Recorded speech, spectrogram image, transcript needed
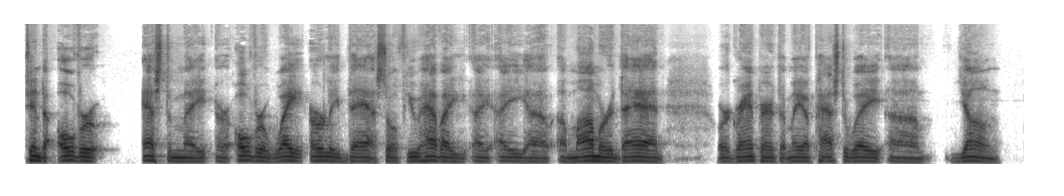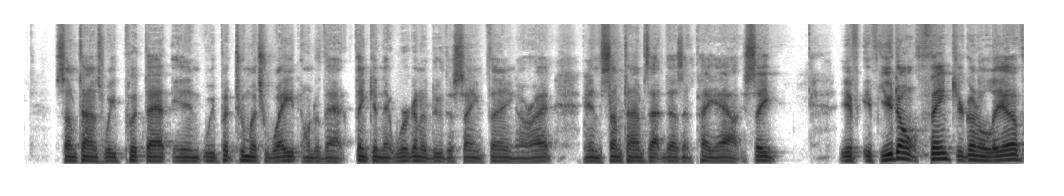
tend to overestimate or overweight early death so if you have a a, a, uh, a mom or a dad or a grandparent that may have passed away um, young sometimes we put that in we put too much weight onto that thinking that we're going to do the same thing all right? And sometimes that doesn't pay out. You see if if you don't think you're going to live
